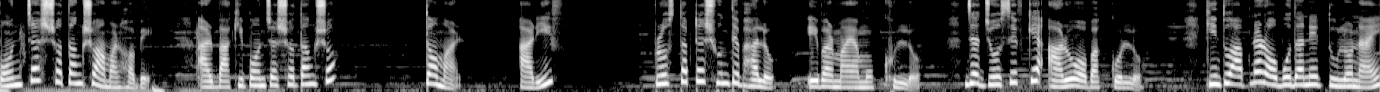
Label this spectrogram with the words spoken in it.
পঞ্চাশ শতাংশ আমার হবে, আর বাকি পঞ্চাশ শতাংশ তোমার। আরিফ, প্রস্তাবটা শুনতে ভালো, এবার মায়া মুখ খুলল, যা জোসেফকে আরও অবাক করল। কিন্তু আপনার অবদানের তুলনায়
